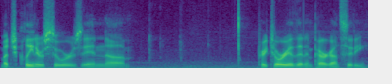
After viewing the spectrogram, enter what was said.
Much cleaner sewers in um, Praetoria than in Paragon City.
